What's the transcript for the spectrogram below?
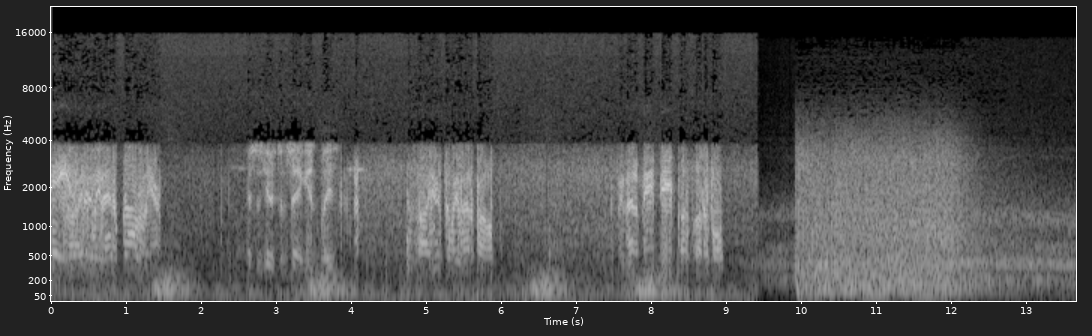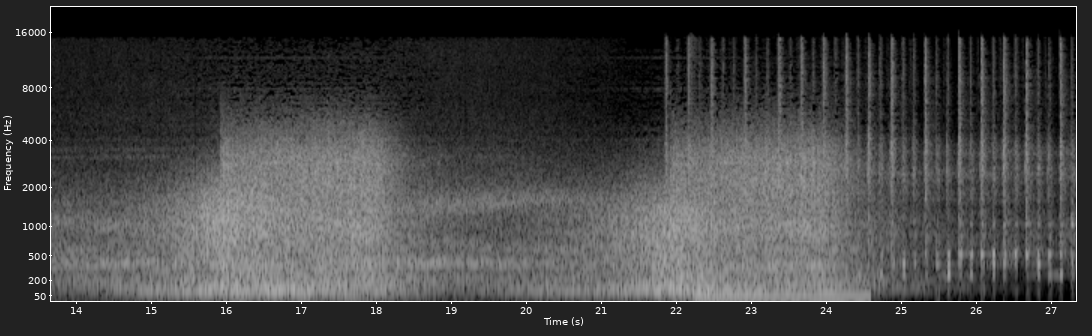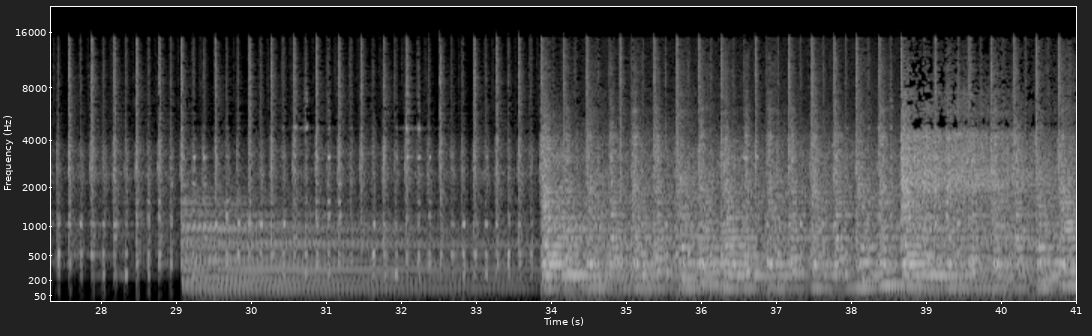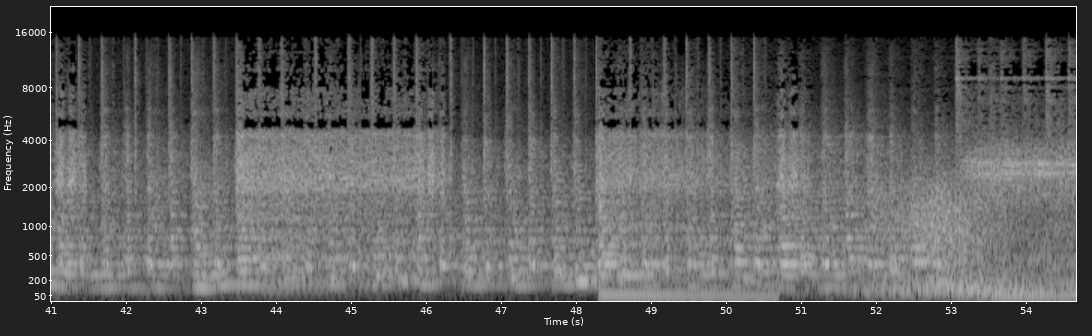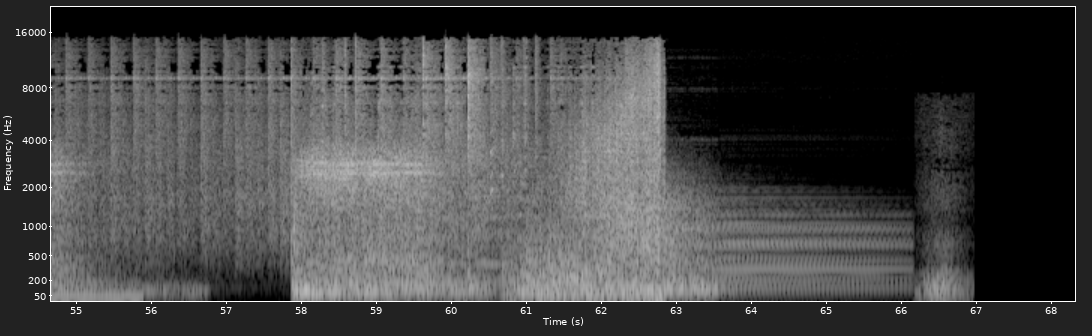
Hey, Houston, we've had a problem here. This is Houston. Say again, please. Uh, Houston, we've had a problem. We've had a main B bus undervolt.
